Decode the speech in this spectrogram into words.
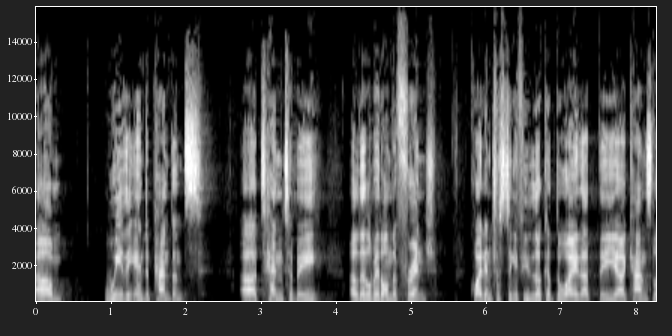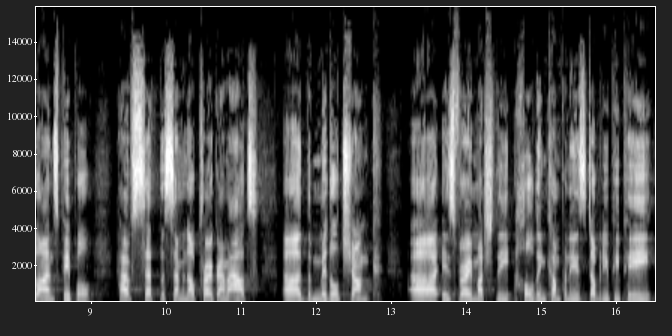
Um, we, the independents, uh, tend to be a little bit on the fringe. Quite interesting if you look at the way that the uh, Cannes Lions people have set the seminar program out. Uh, the middle chunk uh, is very much the holding companies, WPP,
